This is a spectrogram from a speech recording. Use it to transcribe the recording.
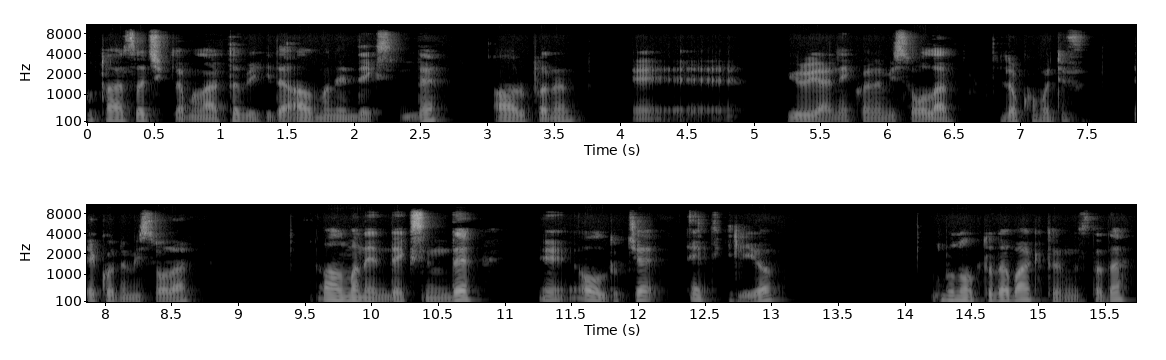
Bu tarz açıklamalar tabii ki de Alman endeksinde Avrupa'nın e, yürüyen ekonomisi olan, lokomotif ekonomisi olan Alman endeksinde e, oldukça etkiliyor. Bu noktada baktığımızda da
